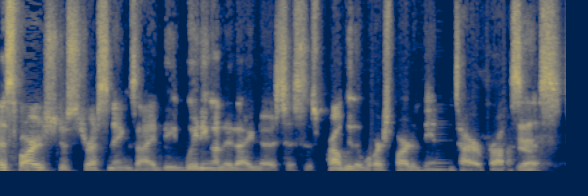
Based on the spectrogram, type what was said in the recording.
as far as just stress and anxiety, waiting on a diagnosis is probably the worst part of the entire process.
